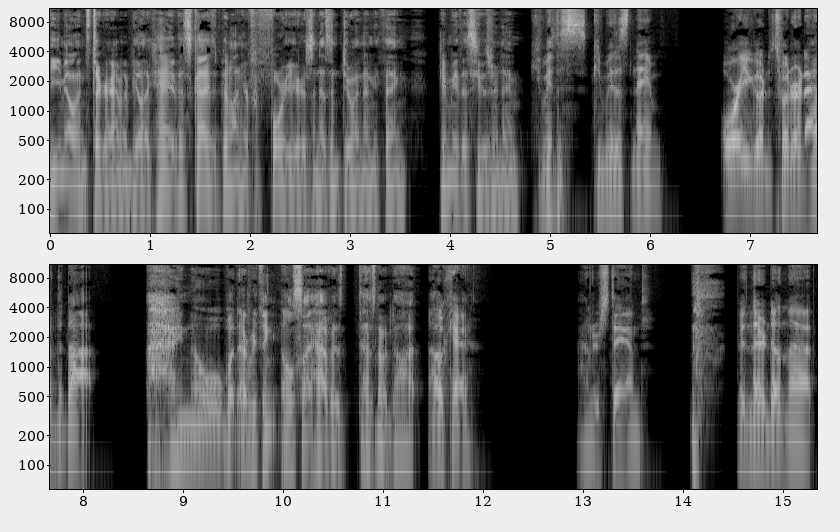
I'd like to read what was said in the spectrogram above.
email Instagram and be like, "Hey, this guy's been on here for four years and isn't doing anything. Give me this username." give me this. Give me this name, or you go to Twitter and add the dot. I know, but everything else I have is has no dot. Okay, I understand. Been there, done that.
